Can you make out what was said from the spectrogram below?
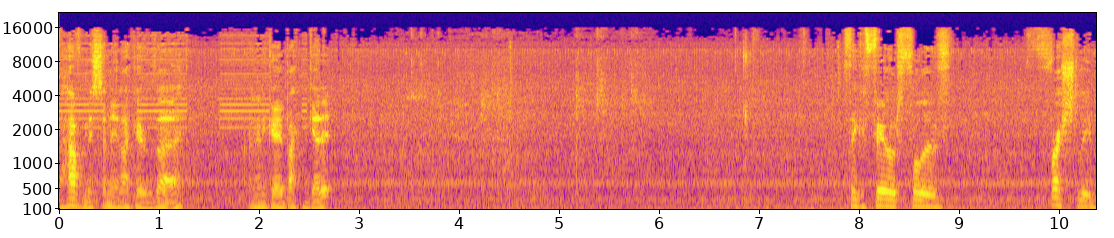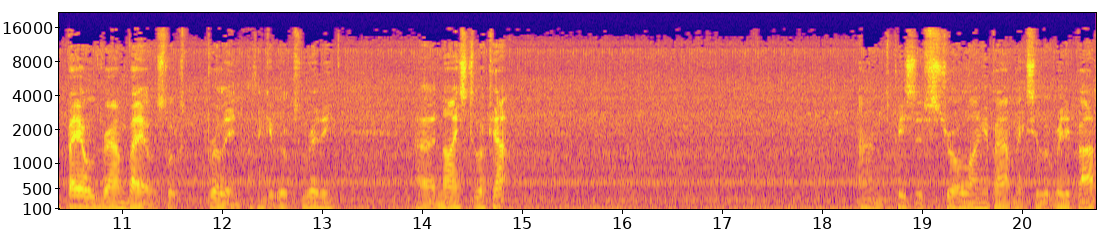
I have missed any, like over there, I'm going to go back and get it. I think a field full of freshly baled round bales looks brilliant. I think it looks really uh, nice to look at. and pieces of straw lying about makes you look really bad.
